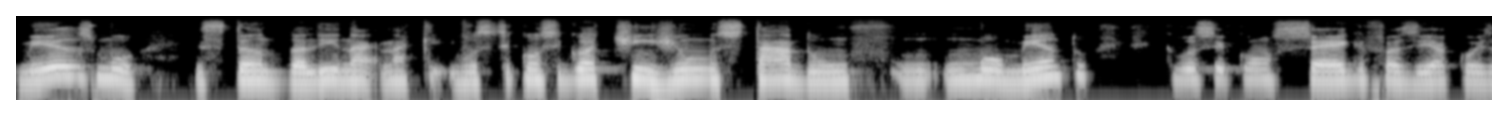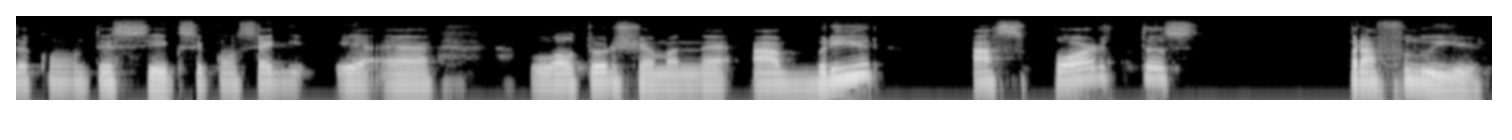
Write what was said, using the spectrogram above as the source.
mesmo estando ali, na, na você conseguiu atingir um estado, um, um, momento que você consegue fazer a coisa acontecer, que você consegue, é, é, o autor chama, né, abrir as portas para fluir.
